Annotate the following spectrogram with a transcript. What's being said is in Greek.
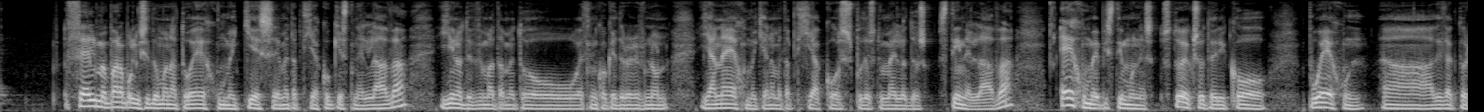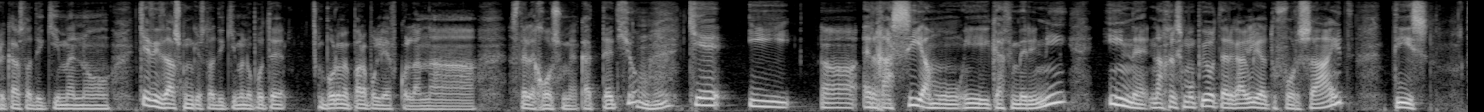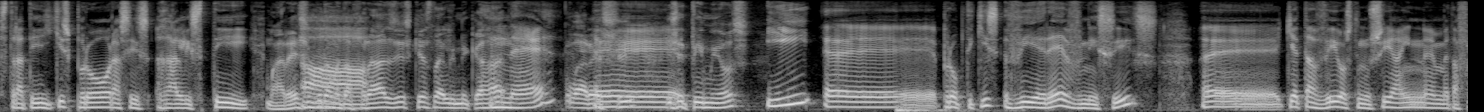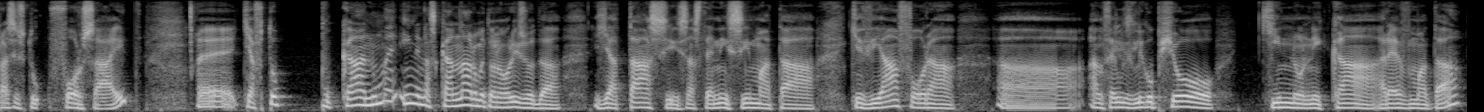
θέλουμε πάρα πολύ σύντομα να το έχουμε και σε μεταπτυχιακό και στην Ελλάδα. Γίνονται βήματα με το Εθνικό Κέντρο Ερευνών για να έχουμε και ένα μεταπτυχιακό στις σπουδές του μέλλοντος στην Ελλάδα. Έχουμε επιστήμονες στο εξωτερικό που έχουν α, διδακτορικά στο αντικείμενο και διδάσκουν και στο αντικείμενο, οπότε μπορούμε πάρα πολύ εύκολα να στελεχώσουμε κάτι τέτοιο. Και η α, εργασία μου η καθημερινή είναι να χρησιμοποιώ τα εργαλεία του Foresight, της στρατηγικής προόρασης γαλλιστή. Μ' αρέσει που τα μεταφράζεις και στα ελληνικά. Ναι. Μ' αρέσει. Ε, Είσαι τίμιος. ή ε, προοπτικής διερεύνησης ε, και τα δύο στην ουσία είναι μεταφράσεις του Foresight ε, και αυτό που κάνουμε είναι να σκανάρουμε τον ορίζοντα για τάσεις, ασθενή σήματα και διάφορα α, αν θέλεις λίγο πιο κοινωνικά ρεύματα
